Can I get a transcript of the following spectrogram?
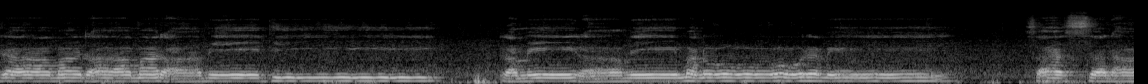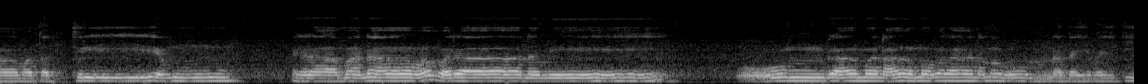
राम राम रामे रमे रामे मनोरमे, सहस्रनाम तत्ल्यम రామనామవరానమే ఓం రామనామవరానమ ఓం న దైవైతి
